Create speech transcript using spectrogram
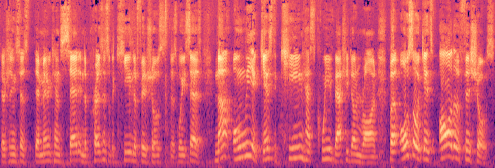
Verse says that Memucan said in the presence of the king officials, this is what he says, not only against the king has Queen Vashti done wrong, but also against all the officials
